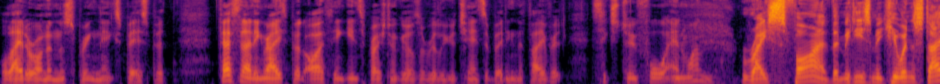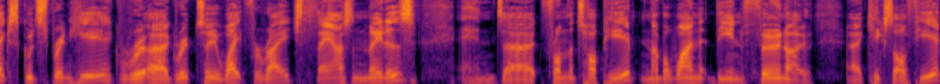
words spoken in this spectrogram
later on in the spring next best. But fascinating race, but I think Inspirational Girl's a really good chance of beating the favourite. Six, two, four, and one. Race five, the Mitty's McEwen Stakes. Good sprint here. Group, uh, group two, Weight for Age, 1,000 metres. And uh, from the top here, number one, The Inferno, uh, kicks off here,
